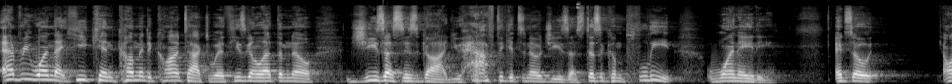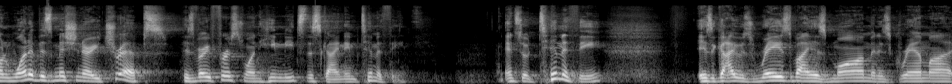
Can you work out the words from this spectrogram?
everyone that he can come into contact with, he's gonna let them know Jesus is God. You have to get to know Jesus. Does a complete 180. And so, on one of his missionary trips, his very first one, he meets this guy named Timothy. And so Timothy is a guy who's raised by his mom and his grandma,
